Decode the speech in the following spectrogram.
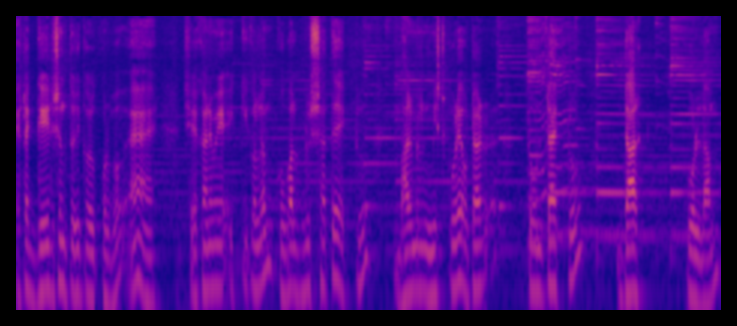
একটা গ্রেডেশন তৈরি কর- করব হ্যাঁ? সেখানে আমি কী করলাম, কোবাল ব্লুর সাথে একটু ভার্মিল মিক্সড করে ওটার টোনটা একটু ডার্ক করলাম।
